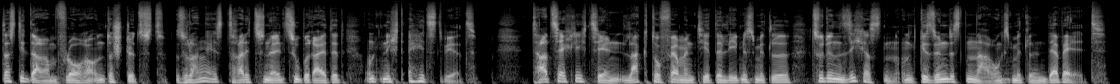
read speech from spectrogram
das die Darmflora unterstützt, solange es traditionell zubereitet und nicht erhitzt wird. Tatsächlich zählen laktofermentierte Lebensmittel zu den sichersten und gesündesten Nahrungsmitteln der Welt.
